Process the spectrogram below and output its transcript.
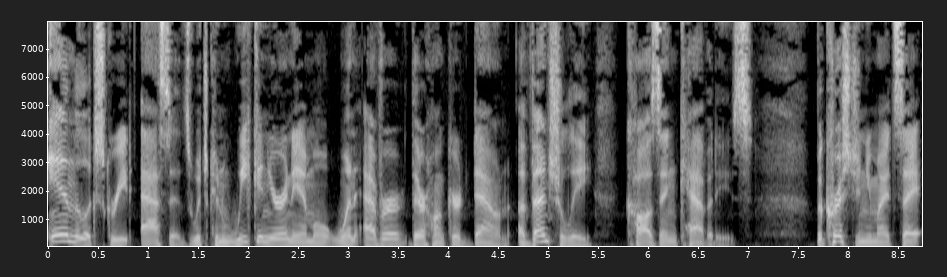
And they'll excrete acids, which can weaken your enamel whenever they're hunkered down, eventually causing cavities. But Christian, you might say,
